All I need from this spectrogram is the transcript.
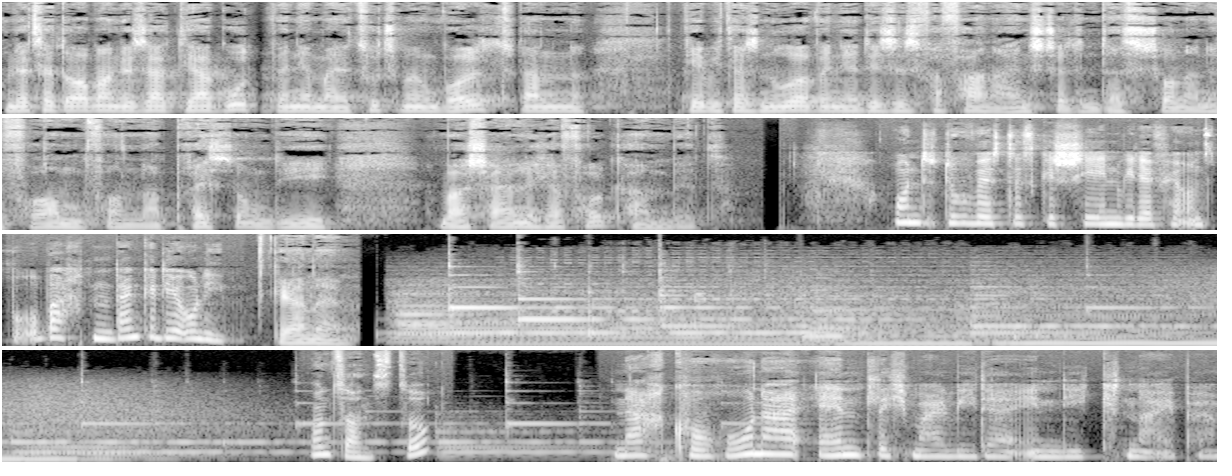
Und jetzt hat Orban gesagt, ja gut, wenn ihr meine Zustimmung wollt, dann gebe ich das nur, wenn ihr dieses Verfahren einstellt. Und das ist schon eine Form von Erpressung, die wahrscheinlich Erfolg haben wird. Und du wirst das Geschehen wieder für uns beobachten. Danke dir, Uli. Gerne. Und sonst so? Nach Corona endlich mal wieder in die Kneipe.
